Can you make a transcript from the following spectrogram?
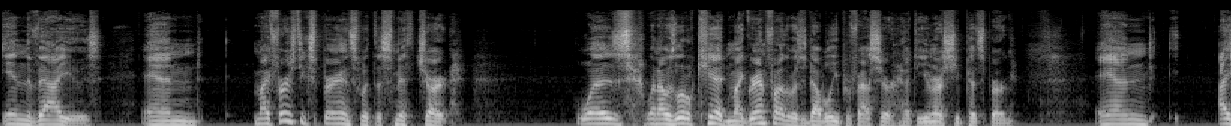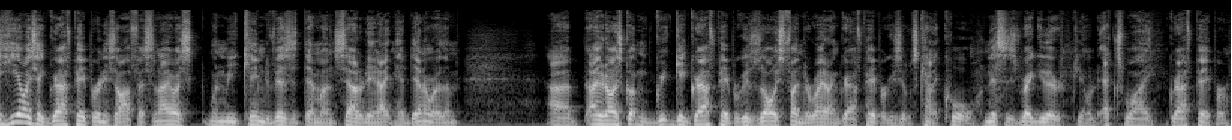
in the values, and my first experience with the Smith chart was when I was a little kid. My grandfather was a double E professor at the University of Pittsburgh. And I, he always had graph paper in his office. And I always, when we came to visit them on Saturday night and had dinner with them, uh, I would always go up and get graph paper because it was always fun to write on graph paper because it was kind of cool. And this is regular, you know, XY graph paper.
